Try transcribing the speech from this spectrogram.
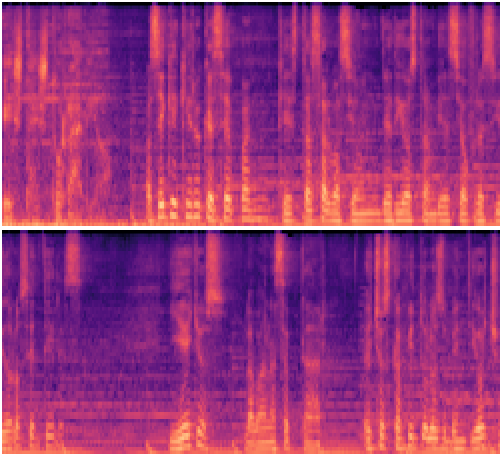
esta es tu radio. Así que quiero que sepan que esta salvación de Dios también se ha ofrecido a los gentiles. Y ellos la van a aceptar. Hechos capítulos 28,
